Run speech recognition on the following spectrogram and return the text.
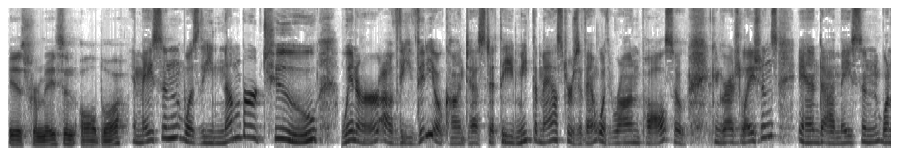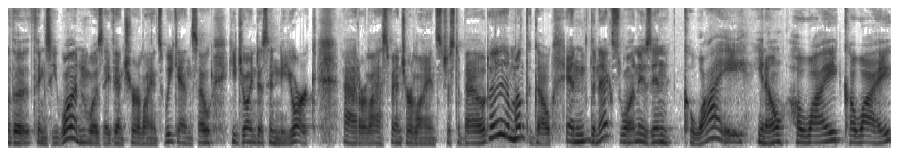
is from Mason Albaugh. And Mason was the number two winner of the video contest at the Meet the Masters event with Ron Paul. So, congratulations. And uh, Mason, one of the things he won was a Venture Alliance weekend. So, he joined us in New York at our last Venture Alliance just about uh, a month ago. And the next one is in Kauai, you know, Hawaii, Kauai,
